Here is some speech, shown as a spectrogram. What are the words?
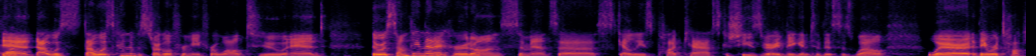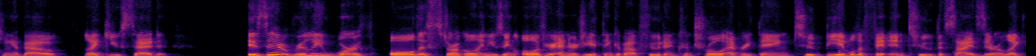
Yeah. And that was that was kind of a struggle for me for a while too. And there was something that I heard on Samantha Skelly's podcast, because she's very big into this as well, where they were talking about, like you said, is it really worth all the struggle and using all of your energy to think about food and control everything to be able to fit into the size zero? Like,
